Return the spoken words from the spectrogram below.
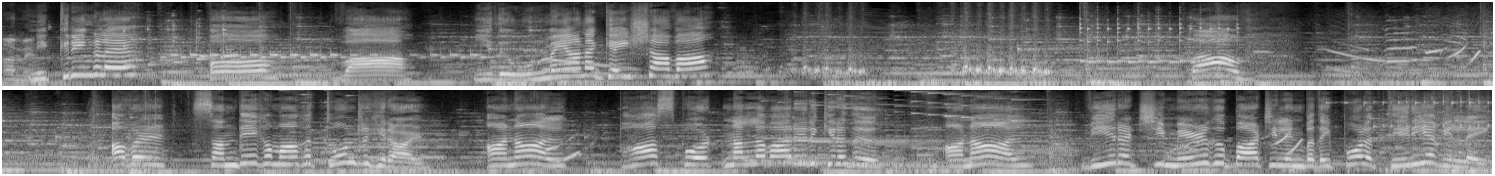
நிக்கிறீங்களே? ஓ வா. இது உண்மையான கெய்ஷாவா? அவள் சந்தேகமாக தோன்றுகிறாள். ஆனால் பாஸ்போர்ட் நல்லவாறு இருக்கிறது. ஆனால் வீரட்சி மெழுகு பாட்டில் என்பதைப் போல தெரியவில்லை.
